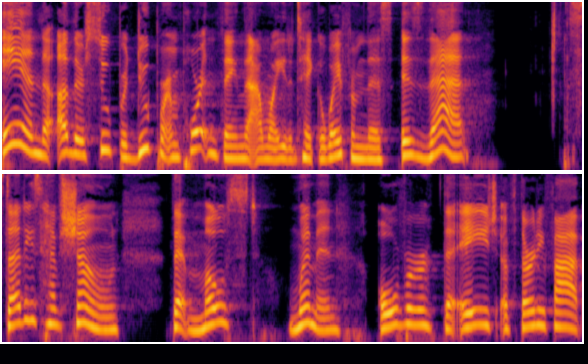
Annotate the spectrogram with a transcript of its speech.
And the other super duper important thing that I want you to take away from this is that studies have shown that most women over the age of 35,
